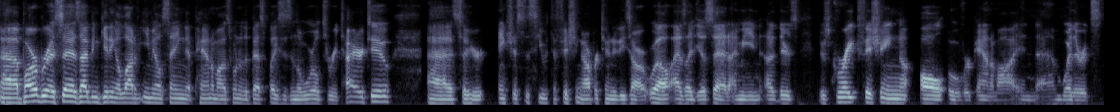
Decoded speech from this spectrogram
Uh, Barbara says, I've been getting a lot of emails saying that Panama is one of the best places in the world to retire to. Uh, so you're anxious to see what the fishing opportunities are. Well, as I just said, I mean, uh, there's there's great fishing all over Panama, and um, whether it's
